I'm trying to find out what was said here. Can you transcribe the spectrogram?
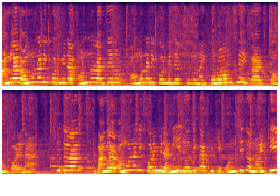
বাংলার অঙ্গনারী কর্মীরা অন্য রাজ্যের অঙ্গনারী কর্মীদের তুলনায় কোনো অংশেই কাজ কম করে না। সুতরাং বাংলার অঙ্গনারী কর্মীরা নিজ অধিকার থেকে বঞ্চিত নয় কি?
